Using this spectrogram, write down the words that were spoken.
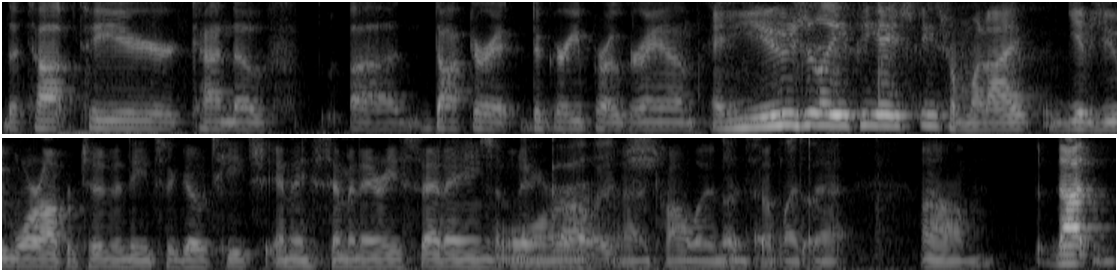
the top tier kind of uh, doctorate degree program. And usually PhDs, from what I gives you more opportunity to go teach in a seminary setting Seminary, or college, uh, college and stuff like stuff. that. Um, but not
